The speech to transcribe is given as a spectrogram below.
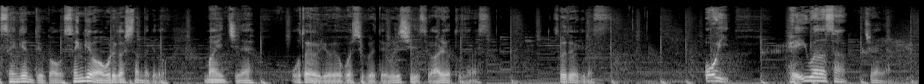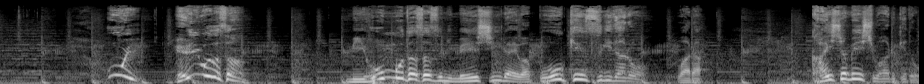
宣言っていうか、宣言は俺がしたんだけど、毎日ね、お便りをよこしてくれて嬉しいですよ。ありがとうございます。それではいきます。おい平和田さん違うな。おい平和田さん見本も出さずに名刺依頼は冒険すぎだろう。わら。会社名刺はあるけど、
